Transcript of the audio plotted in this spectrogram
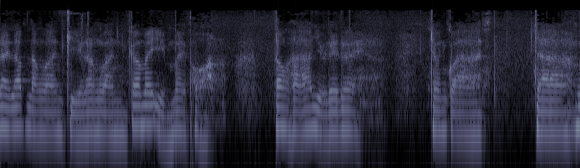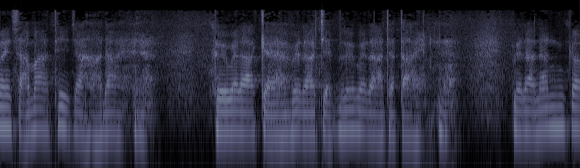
ได้รับรางวัลกี่รางวัลก็ไม่อิ่มไม่พอ ต้องหาอยู่เรื่อยๆ จนกว่าจะไม่สามารถที่จะหาได้ คือเวลาแก่เวลาเจ็บหรือเวลาจะตาย เวลานั้นก็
